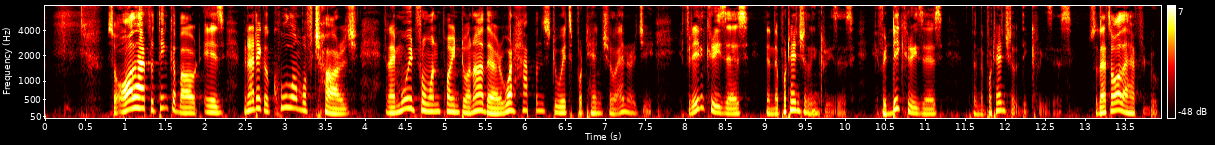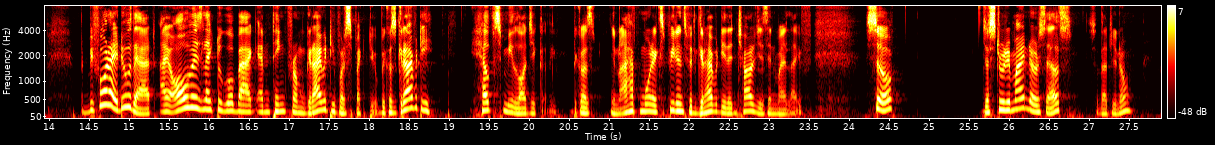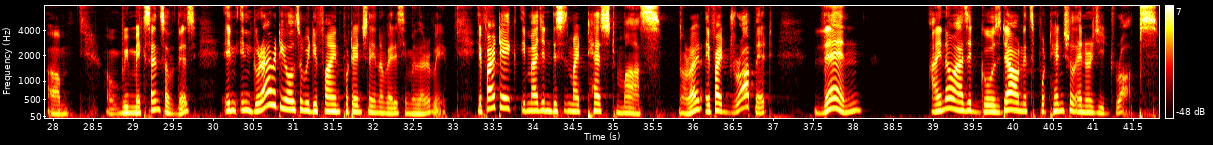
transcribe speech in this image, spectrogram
So all I have to think about is when I take a Coulomb of charge and I move it from one point to another, what happens to its potential energy? If it increases, then the potential increases. If it decreases, then the potential decreases. So that's all I have to do. But before I do that, I always like to go back and think from gravity perspective because gravity helps me logically because you know I have more experience with gravity than charges in my life. So just to remind ourselves so that you know um, uh, we make sense of this. In, in gravity also we define potential in a very similar way. If I take, imagine this is my test mass, all right? If I drop it, then I know as it goes down, its potential energy drops.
